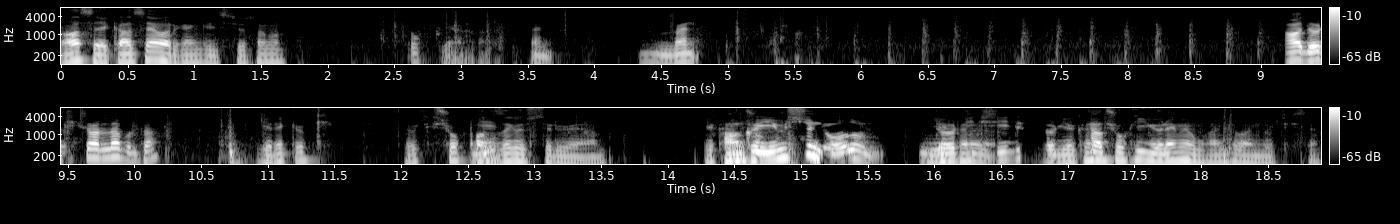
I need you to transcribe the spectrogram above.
Aa SKS var kanka istiyorsan al. Yok ya. Ben ben Aa 4x var la burada. Gerek yok ki. 4x çok Niye? fazla gösteriyor ya. Yakını Kanka çok, iyi misin oğlum? Yakını- 4x iyidir. 4x yakını al. çok iyi göremiyorum kanka ben 4x'te.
